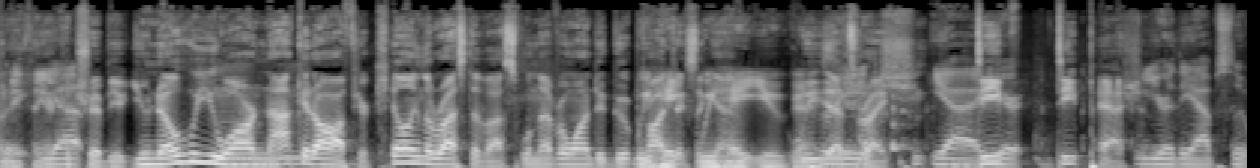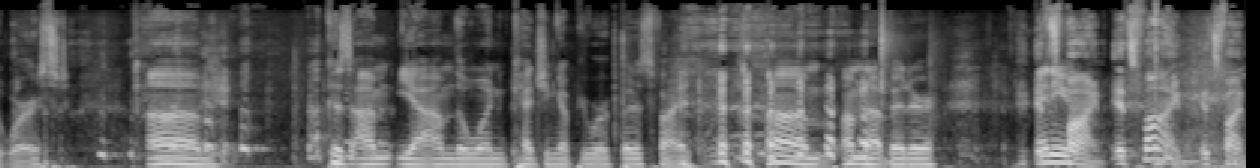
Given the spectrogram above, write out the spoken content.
Exactly. anything or contribute. You know who you are. Knock Mhm. it off. You're killing the rest of us. We'll never want to do group We hate- projects we hate you guys. We- that's right. Yeah, deep, deep passion. You're the absolute worst. Um, because I'm yeah I'm the one catching up your work, but it's fine. Um, I'm not bitter. it's Any- fine. It's fine. It's fine.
